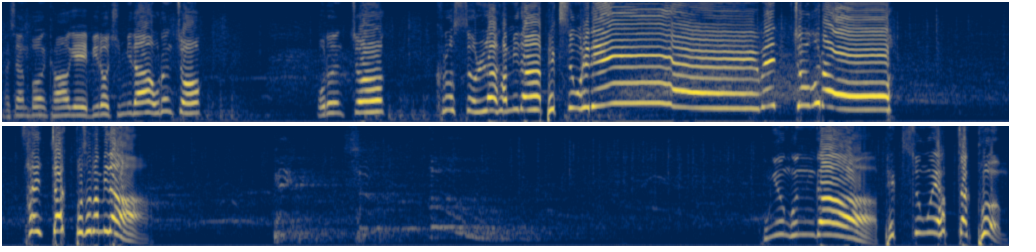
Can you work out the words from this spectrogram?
다시 한번 강하게 밀어줍니다. 오른쪽 오른쪽 크로스 올라갑니다. 백승호 헤딩 왼쪽으로 살짝 벗어납니다. 공영훈과 백승호의 합작품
